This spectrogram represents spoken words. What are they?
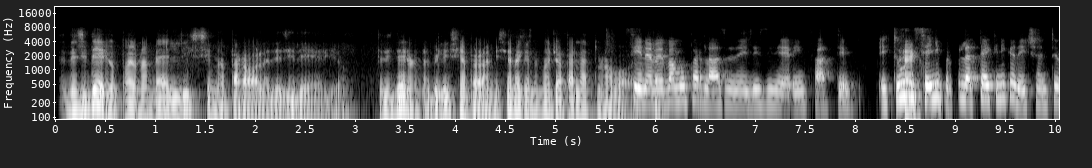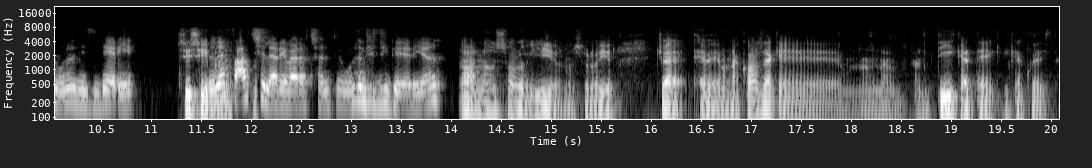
Desiderio poi è una bellissima parola, desiderio. Desiderio è una bellissima parola, mi sembra che abbiamo già parlato una volta. Sì, ne avevamo parlato dei desideri, infatti. E tu Ecco. insegni proprio la tecnica dei 101 desideri. Sì, sì, non è facile arrivare a 101 desideri, eh? No, non solo io, non solo io. Cioè, è una cosa che è un'antica tecnica questa.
